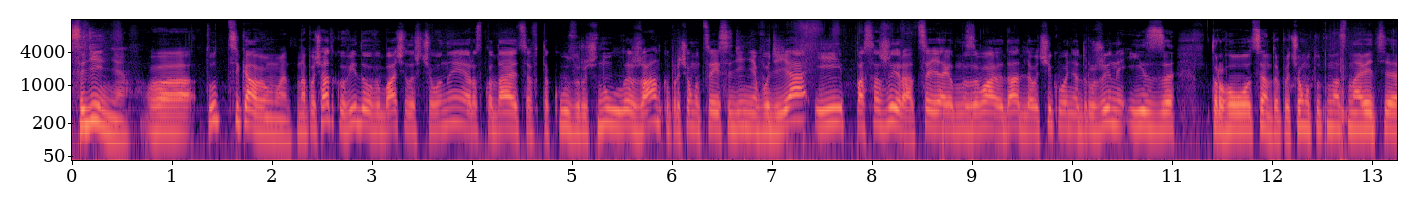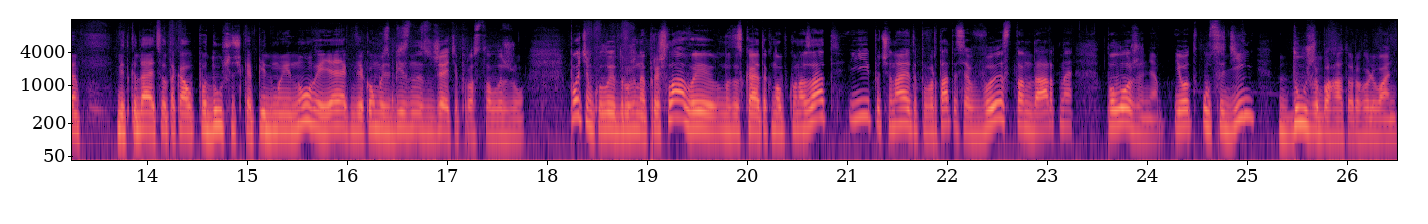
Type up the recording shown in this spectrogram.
Сидіння. Е, Тут цікавий момент. На початку відео ви бачили, що вони розкладаються в таку зручну лежанку, причому це і сидіння водія і пасажира. Це я називаю да, для очікування дружини із торгового центру. Причому тут у нас навіть е, відкидається така подушечка під мої ноги. Я як в якомусь бізнес-джеті просто лежу. Потім, коли дружина прийшла, ви натискаєте кнопку назад і починаєте повертатися в стандартне положення. І от у сидінь дуже багато регулювань,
